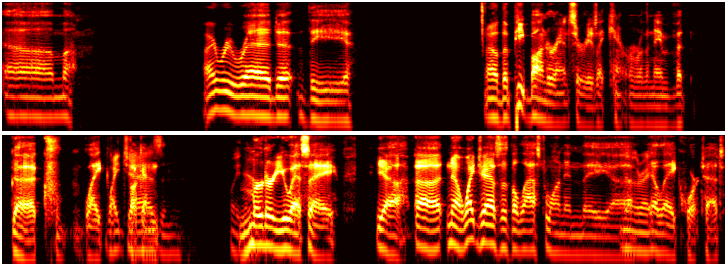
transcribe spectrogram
um I reread the oh the Pete Bondurant series. I can't remember the name of it. Uh, cr- like White Jazz and wait, Murder USA. Yeah. Uh no, White Jazz is the last one in the uh, No, right. LA quartet.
